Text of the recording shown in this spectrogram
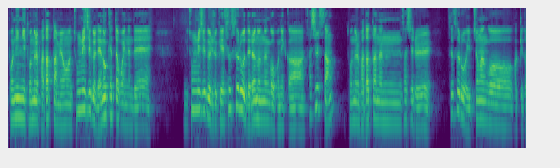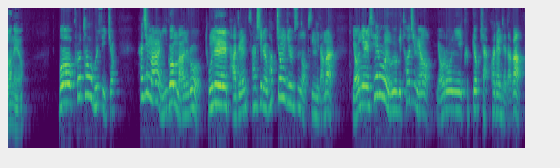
본인이 돈을 받았다면 총리직을 내놓겠다고 했는데 총리직을 이렇게 스스로 내려놓는 거 보니까 사실상 돈을 받았다는 사실을 스스로 입증한 것 같기도 하네요. 뭐 그렇다고 볼 수 있죠. 하지만 이것만으로 돈을 받은 사실을 확정 지을 수는 없습니다만 연일 새로운 의혹이 터지며 여론이 급격히 악화된 데다가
